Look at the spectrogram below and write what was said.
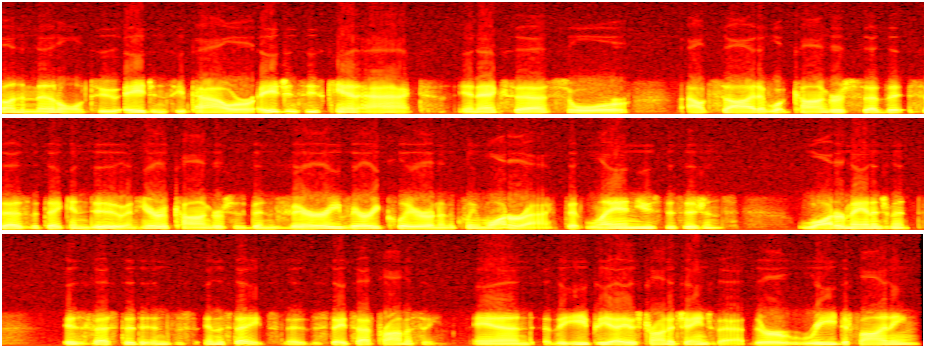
fundamental to agency power, agencies can't act in excess or outside of what Congress said that says that they can do. And here Congress has been very, very clear under the Clean Water Act that land use decisions, water management is vested in, in the states. The, states have primacy. And the EPA is trying to change that. They're redefining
